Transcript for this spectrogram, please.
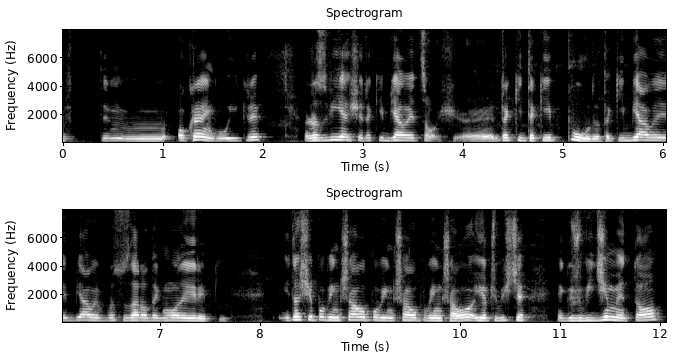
w tym okręgu ikry rozwija się takie białe coś, e, taki, taki płód, taki biały, biały po prostu zarodek młodej rybki. I to się powiększało, powiększało, powiększało i oczywiście jak już widzimy to,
